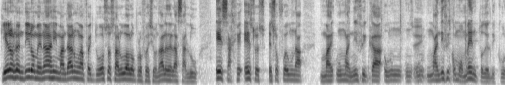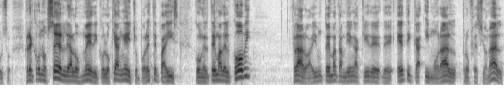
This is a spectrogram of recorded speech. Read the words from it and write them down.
Quiero rendir homenaje y mandar un afectuoso saludo a los profesionales de la salud. Esa, eso, eso fue una, un, magnífica, un, un, magnífico momento del discurso. Reconocerle a los médicos lo que han hecho por este país con el tema del COVID Claro, hay un tema también aquí de, ética y moral profesional,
